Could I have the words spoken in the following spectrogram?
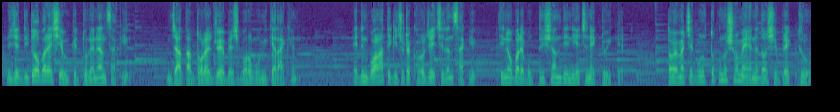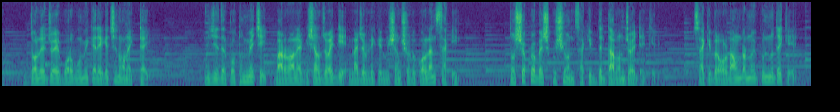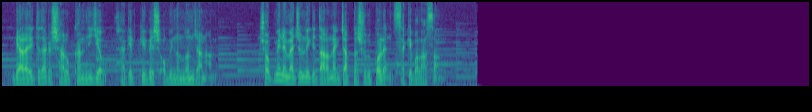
নিজের দ্বিতীয় ওভারে এসে উইকেট তুলে নেন সাকিব, যা তার দলের জয়ে বেশ বড় ভূমিকা রাখেন। এদিন বলাতে কিছুটা খরচেই ছিলেন সাকিব, তিন ওভারে বত্রিশ রান দিয়ে নিয়েছেন একটি উইকেট। তবে ম্যাচের গুরুত্বপূর্ণ সময়ে এনে দেওয়া সে ব্রেক থ্রু দলের জয়ে বড় ভূমিকা রেখেছেন অনেকটাই। নিজেদের প্রথম ম্যাচেই বারো রানের বিশাল জয় দিয়ে মেজর লিগের মিশন শুরু করলেন সাকিব। দর্শকরা বেশ খুশি হন সাকিবদের দারুণ জয় দেখে। সাকিবের অলরাউন্ডার নৈপুণ্য দেখে গ্যালারিতে থাকা শাহরুখ খান নিজেও সাকিবকে বেশ অভিনন্দন জানান। সব মিলে মেজর লিগে দারুণ এক যাত্রা শুরু করেন সাকিব আল হাসান।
